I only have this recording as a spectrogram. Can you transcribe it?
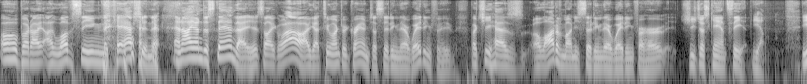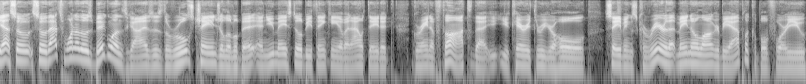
oh, but I, I love seeing the cash in there, and I understand that it's like wow, I got two hundred grand just sitting there waiting for me. But she has a lot of money sitting there waiting for her. She just can't see it. Yeah. Yeah, so so that's one of those big ones, guys. Is the rules change a little bit, and you may still be thinking of an outdated grain of thought that you carried through your whole savings career that may no longer be applicable for you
